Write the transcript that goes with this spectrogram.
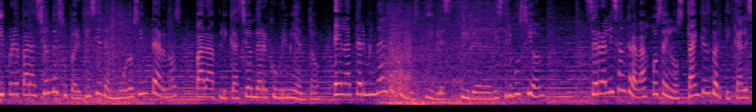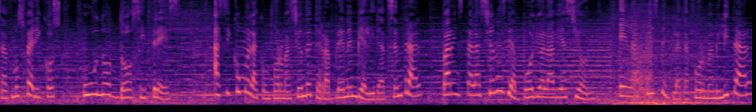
y preparación de superficie de muros internos para aplicación de recubrimiento. En la terminal de combustibles y red de distribución, se realizan trabajos en los tanques verticales atmosféricos 1, 2 y 3 así como la conformación de terraplén en vialidad central para instalaciones de apoyo a la aviación. En la pista y plataforma militar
